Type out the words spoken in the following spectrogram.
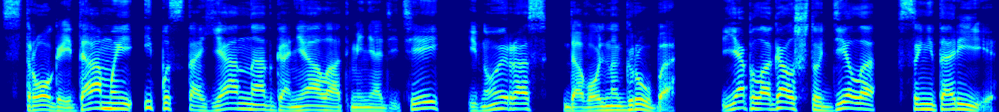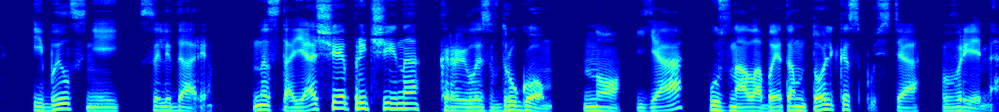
строгой дамой и постоянно отгоняла от меня детей, иной раз довольно грубо. Я полагал, что дело в санитарии, и был с ней солидарен. Настоящая причина крылась в другом, но я узнал об этом только спустя время.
